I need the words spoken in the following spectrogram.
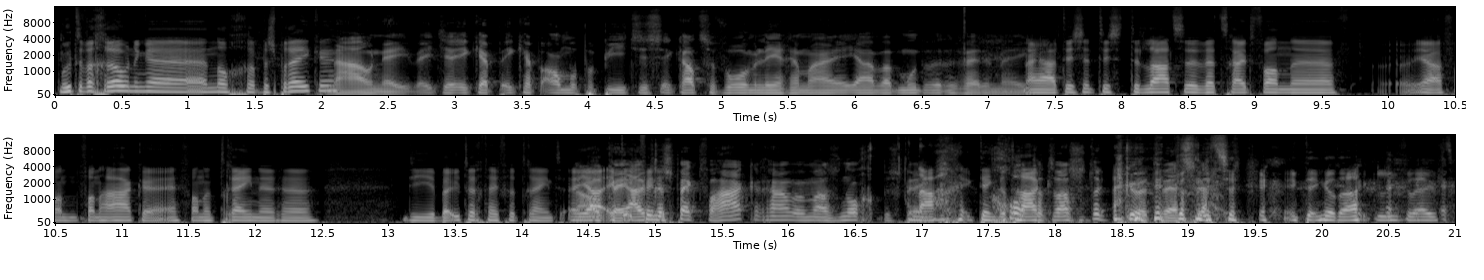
Moeten we Groningen eh, nog eh, bespreken? Nou nee, weet je, ik heb, ik heb allemaal papiertjes. Ik had ze voor me liggen, maar ja, wat moeten we er verder mee? Nou ja, het is, het is de laatste wedstrijd van, eh, ja, van, van Haken en van een trainer die bij Utrecht heeft getraind. Nou, ja, Oké, uit vind respect voor Haken gaan we maar alsnog bespreken. nou, ik denk God, dat Haken... dat was het een kutwedstrijd. ik denk dat Haken liever heeft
